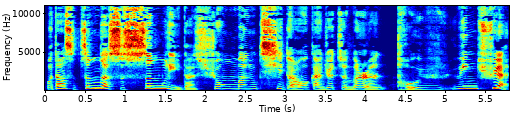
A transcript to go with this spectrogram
我当时真的是生理的胸闷气短，我感觉整个人头晕眩、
